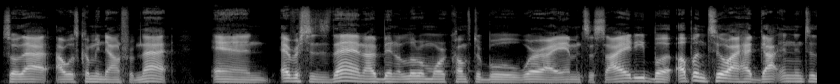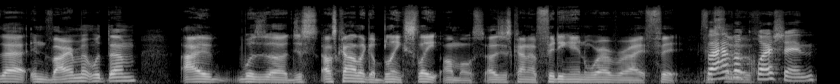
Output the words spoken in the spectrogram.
So that I was coming down from that, and ever since then, I've been a little more comfortable where I am in society. But up until I had gotten into that environment with them. I was uh, just I was kind of like a blank slate almost. I was just kind of fitting in wherever I fit. So I have a of- question.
